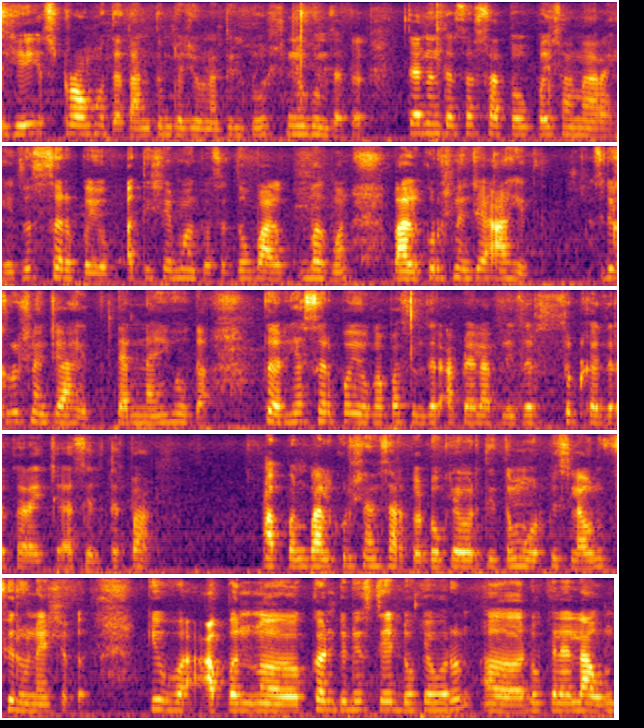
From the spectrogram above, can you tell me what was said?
हे स्ट्रॉंग होतात आणि तुमच्या जीवनातील दोष निघून जातात. त्यानंतरचा सातवा उपाय सांगणार आहे जो सर्पयोग. अतिशय महत्त्वाचा जो बाळ भगवान बालकृष्ण जे आहेत श्रीकृष्ण जे आहेत त्यांनाही होता. तर ह्या सर्पयोगापासून जर आपल्याला आपली जर सुटका जर करायची असेल तर पहा आपण बालकृष्णांसारखं डोक्यावरती तर मोरपीस लावून फिरू नाही शकत. किंवा आपण कंटिन्युअस ते डोक्यावरून डोक्याला लावून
